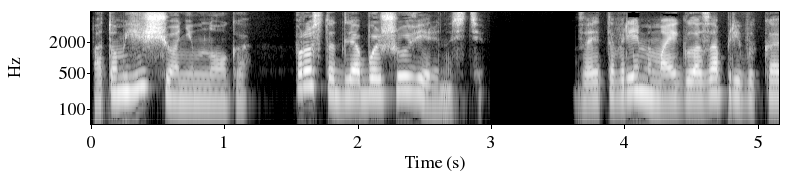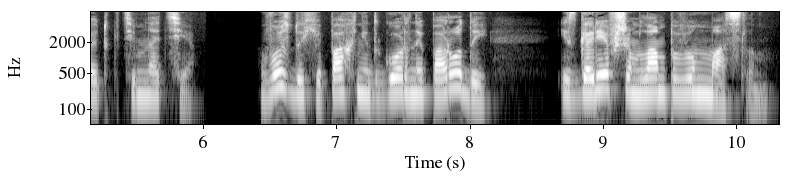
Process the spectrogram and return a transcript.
Потом еще немного, просто для большей уверенности. За это время мои глаза привыкают к темноте. В воздухе пахнет горной породой и сгоревшим ламповым маслом.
